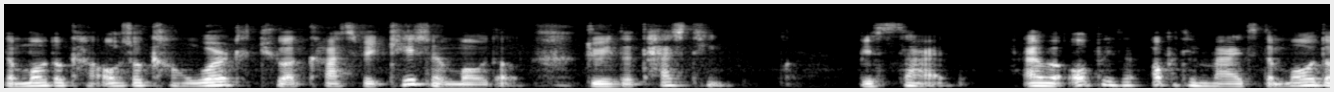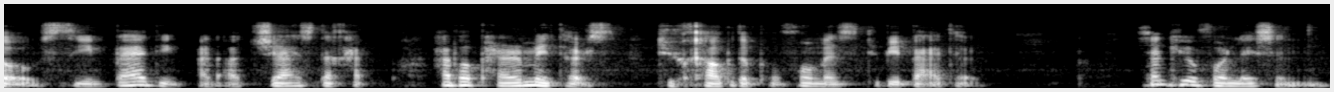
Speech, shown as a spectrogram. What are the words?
the model can also convert to a classification model during the testing. Besides, I will op optimize the model's embedding and adjust the hyperparameters to help the performance to be better. Thank you for listening.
